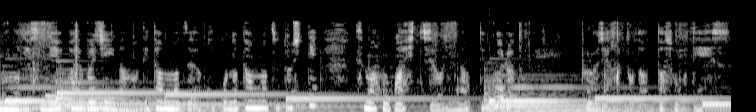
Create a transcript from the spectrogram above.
ものですね。5G なので端末、ここの端末としてスマホが必要になってくるプロジェクトだったそうです。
